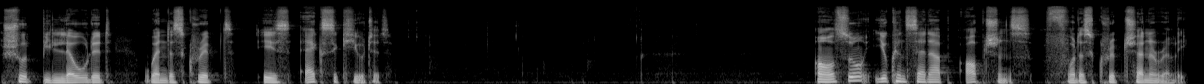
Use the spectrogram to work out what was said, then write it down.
should be loaded when the script is executed. Also, you can set up options for the script generally.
